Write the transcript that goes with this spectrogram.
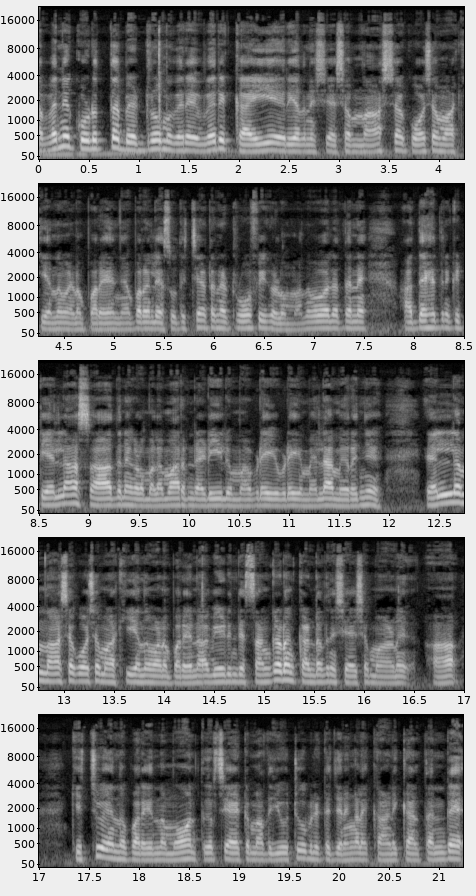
അവന് കൊടുത്ത ബെഡ്റൂം വരെ ഇവർ കൈയേറിയതിന് ശേഷം നാശകോശമാക്കി എന്ന് വേണം പറയാൻ. ഞാൻ പറഞ്ഞില്ലേ സുതിച്ചേട്ടന്റെ ട്രോഫികളും അതുപോലെ തന്നെ അദ്ദേഹത്തിന് കിട്ടിയ എല്ലാ സാധനങ്ങളും മലമാറിന്റെ അടിയിലും അവിടെ ഇവിടെയും എല്ലാം എറിഞ്ഞ് എല്ലാം നാശകോശമാക്കി എന്ന് വേണം പറയാൻ. ആ വീടിന്റെ സങ്കടം കണ്ടതിന് ശേഷമാണ് ആ കിച്ചു എന്ന് പറയുന്ന മോൻ തീർച്ചയായിട്ടും അത് യൂട്യൂബിലിട്ട് ജനങ്ങളെ കാണിക്കാൻ തന്റെ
